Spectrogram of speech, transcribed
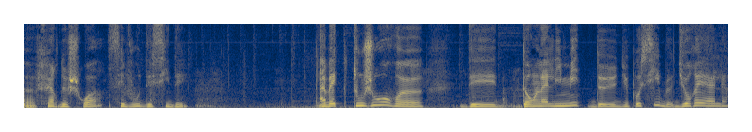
euh, faire de choix, c'est vous décider. Avec toujours euh, des dans la limite du possible, du réel.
